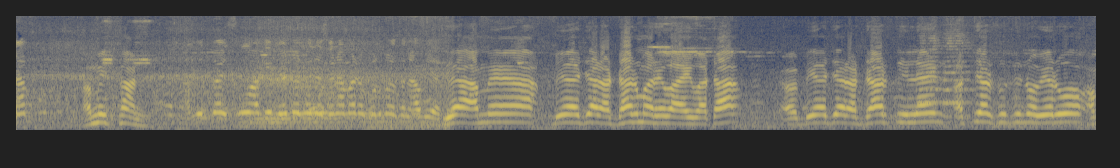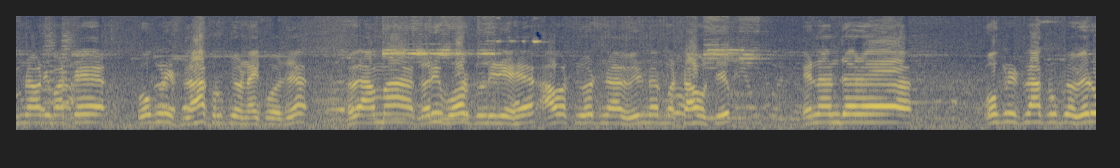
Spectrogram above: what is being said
નામ? અમિત ખાન. જે અમે બે હજાર અઢારમાં રહેવા આવ્યા હતા. બે હજાર અઢારથી લઈને અત્યાર સુધીનો વેરો અમદાવાદ માટે ઓગણીસ લાખ રૂપિયો નાખ્યો છે. હવે આમાં ગરીબ વર્ગ લીધે છે. આવાસ યોજના વીરનરમાં ટાઉનશીપ એના અંદર ઓગણીસ લાખ રૂપિયો વેરો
